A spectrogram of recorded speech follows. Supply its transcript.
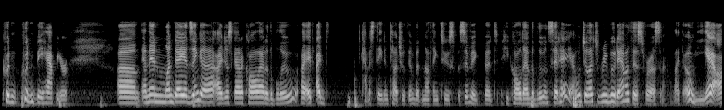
couldn't, couldn't be happier. Um, and then one day at Zynga, I just got a call out of the blue. I, I kind of stayed in touch with him, but nothing too specific. But he called out of the blue and said, "Hey, how would you like to reboot Amethyst for us?" And I'm like, "Oh yeah."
